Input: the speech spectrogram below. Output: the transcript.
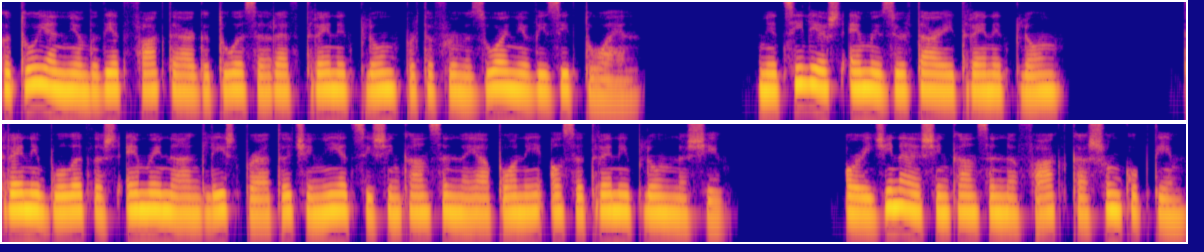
Këtu janë njëmbëdhjetë fakte argëtuese rreth trenit plumb për të frymëzuar një vizitë tuajën. Një Cili është emri zyrtar i trenit plum? Treni Bullet është emri në anglisht për atë që njihet si Shinkansen në Japoni ose treni plumb në shqip. Origjina e Shinkansen në fakt ka shumë kuptim,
